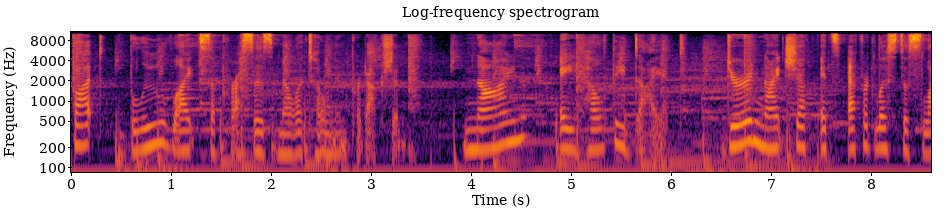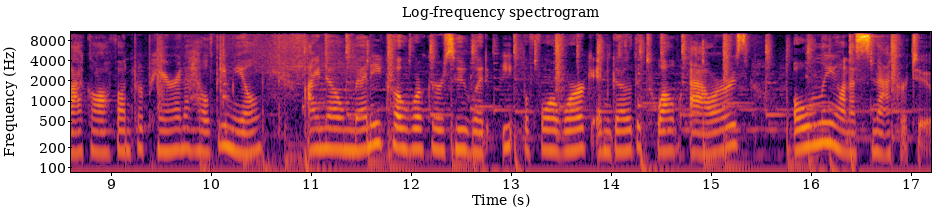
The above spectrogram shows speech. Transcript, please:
But blue light suppresses melatonin production. 9. A healthy diet. During night shift, it's effortless to slack off on preparing a healthy meal. I know many coworkers who would eat before work and go the 12 hours only on a snack or two.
